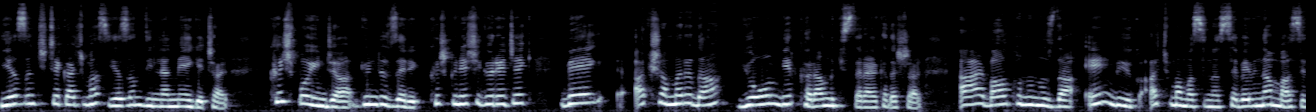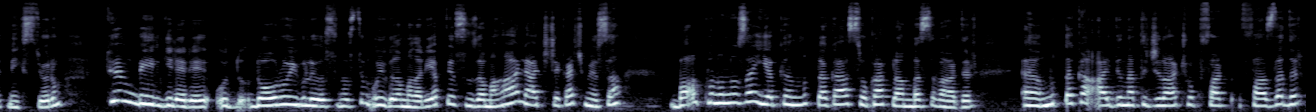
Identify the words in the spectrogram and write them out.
Yazın çiçek açmaz, yazın dinlenmeye geçer. Kış boyunca gündüzleri kış güneşi görecek ve akşamları da yoğun bir karanlık ister arkadaşlar. Eğer balkonunuzda en büyük açmamasının sebebinden bahsetmek istiyorum. Tüm bilgileri doğru uyguluyorsunuz, tüm uygulamaları yapıyorsunuz ama hala çiçek açmıyorsa balkonunuza yakın mutlaka sokak lambası vardır. E, mutlaka aydınlatıcılar çok fazladır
